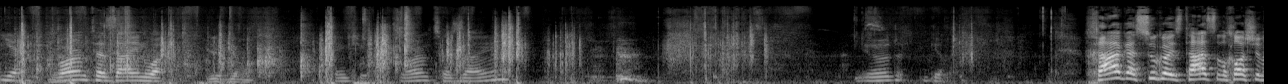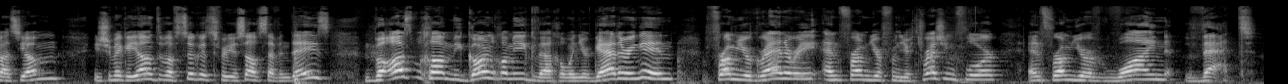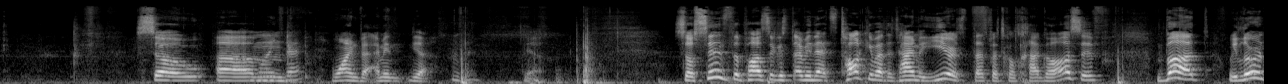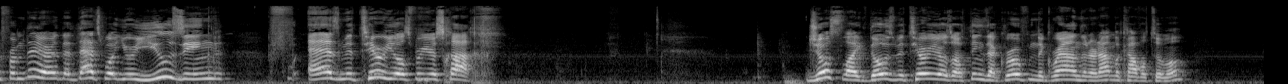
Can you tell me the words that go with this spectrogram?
Yeah. Dvarim Tazayin what? You just give one. Thank you. Dvarim Tazayin. Yud Gimel. Chag is Tas L'choshev As Yom. You should make a Yom Tov of Sukkot for yourself seven days. Ba'as b'cha migarncha mi'ikvecha. When you're gathering in from your granary and from your from your threshing floor and from your wine vat. So um, Wine vat? Wine vat. I mean, yeah. Okay. Yeah. So since the pasuk is, I mean, that's talking about the time of year. That's what's called Chag HaAsif. But we learned from there that that's what you're using f- as materials for your schach. Just like those materials are things that grow from the ground that are not makaval tumah.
